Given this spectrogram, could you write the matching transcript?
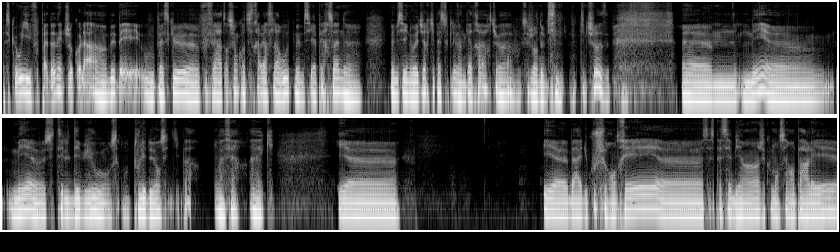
parce que oui, il faut pas donner de chocolat à un bébé ou parce que euh, faut faire attention quand il traverse la route, même s'il y a personne, euh, même s'il y a une voiture qui passe toutes les 24 heures, tu vois, ou ce genre de petites, choses. Euh, mais euh, mais euh, c'était le début où on, tous les deux on s'est dit bah on va faire avec. Et et bah du coup je suis rentré, ça se passait bien, j'ai commencé à en parler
